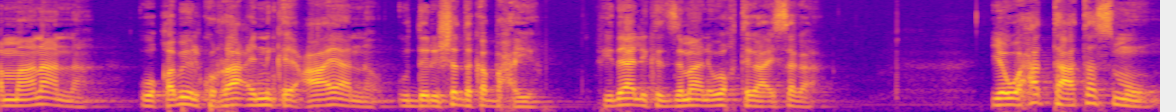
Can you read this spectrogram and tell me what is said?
ammaanaanna uu qabiilku raaci ninkay caayaanna uu dariishada ka baxayo fii daalika zamaani waqtigaa isaga iyo wa xataa tasmuu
